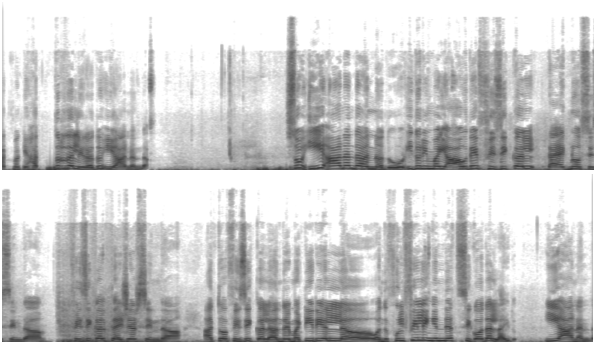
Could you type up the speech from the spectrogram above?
ಆತ್ಮಕ್ಕೆ ಹತ್ತಿರದಲ್ಲಿರೋದು ಈ ಆನಂದ. ಸೊ ಈ ಆನಂದ ಅನ್ನೋದು ಇದು ನಿಮ್ಮ ಯಾವುದೇ ಫಿಸಿಕಲ್ ಡಯಾಗ್ನೋಸಿಸಿಂದ ಫಿಸಿಕಲ್ ಪ್ಲೆಷರ್ಸಿಂದ ಅಥವಾ ಫಿಸಿಕಲ್ ಅಂದರೆ ಮಟೀರಿಯಲ್ ಒಂದು ಫುಲ್ಫಿಲ್ಲಿಂಗಿಂದ ಸಿಗೋದಲ್ಲ ಇದು. ಈ ಆನಂದ,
